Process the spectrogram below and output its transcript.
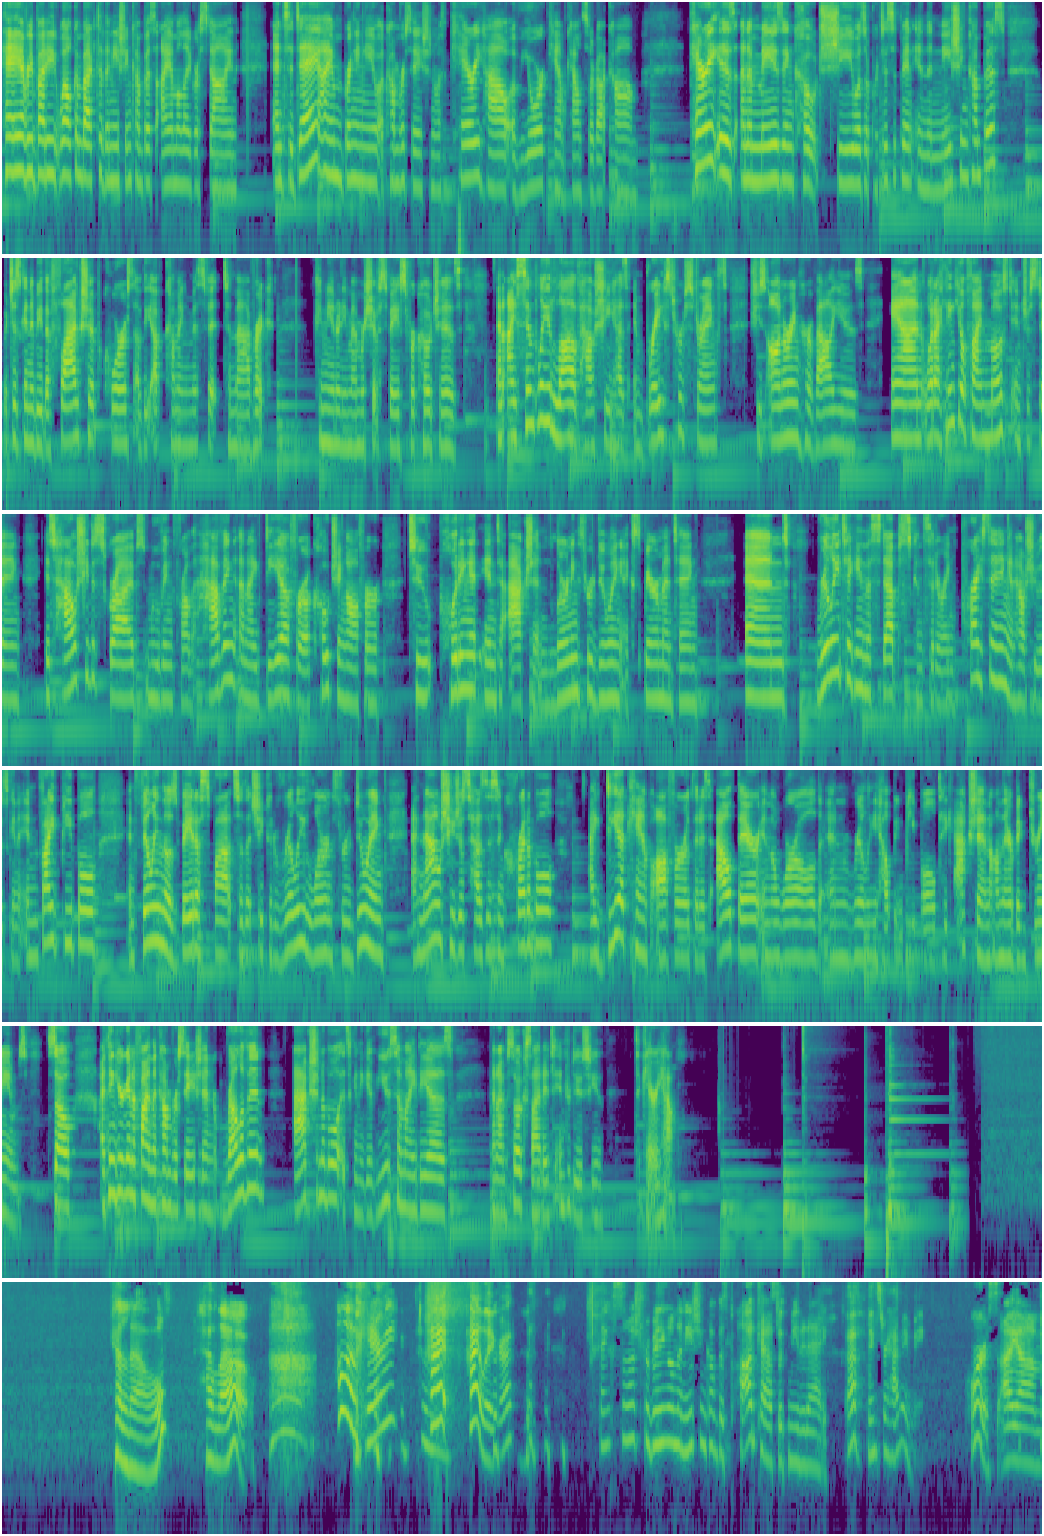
Hey, everybody, welcome back to the Niching Compass. I am Allegra Stein, and today I am bringing you a conversation with Kari Howe of YourCampCounselor.com. Kari is an amazing coach. She was a participant in the Niching Compass, which is going to be the flagship course of the upcoming Misfit to Maverick community membership space for coaches. And I simply love how she has embraced her strengths, she's honoring her values. And what I think you'll find most interesting is how she describes moving from having an idea for a coaching offer to putting it into action, learning through doing, experimenting, and really taking the steps considering pricing and how she was going to invite people and filling those beta spots so that she could really learn through doing. And now she just has this incredible idea camp offer that is out there in the world and really helping people take action on their big dreams. So I think you're going to find the conversation relevant, actionable. It's going to give you some ideas. And I'm so excited to introduce you to Kari Howe. Hello. Hello. Hello, Kari. hi. Hi, Allegra. Thanks so much for being on the Niching Compass podcast with me today. Oh, thanks for having me. Of course. I um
